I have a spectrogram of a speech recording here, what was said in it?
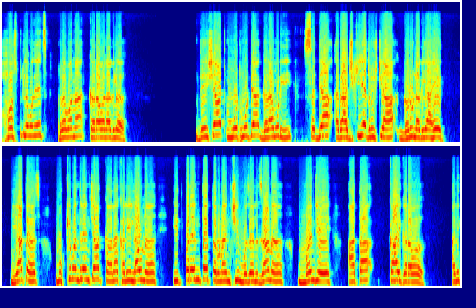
हॉस्पिटलमध्येच रवाना करावं लागलं. देशात मोठमोठ्या घडामोडी सध्या राजकीय दृष्ट्या घडू लागल्या आहेत. यातच मुख्यमंत्र्यांच्या कानाखाली लावणं इथपर्यंत तरुणांची मजल जाणं म्हणजे आता काय करावं आणि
